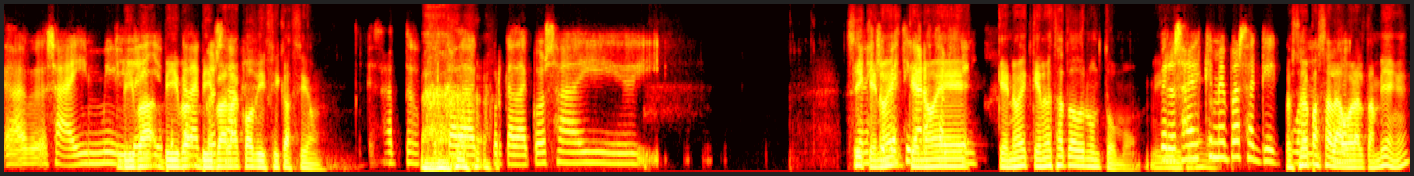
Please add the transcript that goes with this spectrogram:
o sea, hay mil Viva, leyes viva, viva cosa. la codificación. Exacto, por cada, por cada cosa hay, Sí, que que no, es, que, no hasta el es, fin. que, no es, que no está todo en un tomo. Pero ¿sabes qué me pasa? Que eso cuan- pasa a como, laboral también, ¿eh?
